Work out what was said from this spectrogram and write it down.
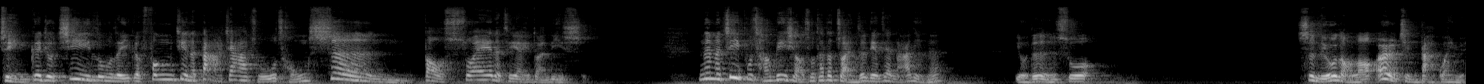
整个就记录了一个封建的大家族从盛到衰的这样一段历史。那么这部长篇小说它的转折点在哪里呢？有的人说是刘姥姥二进大观园，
